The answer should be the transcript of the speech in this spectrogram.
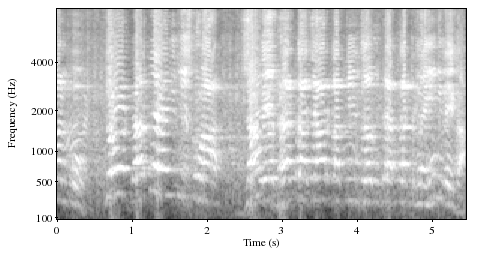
सम्मान को। जो डरते हैं नीतीश कुमार, जब ये भ्रष्टाचार का तीन सौ रुपया कट नहीं मिलेगा।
